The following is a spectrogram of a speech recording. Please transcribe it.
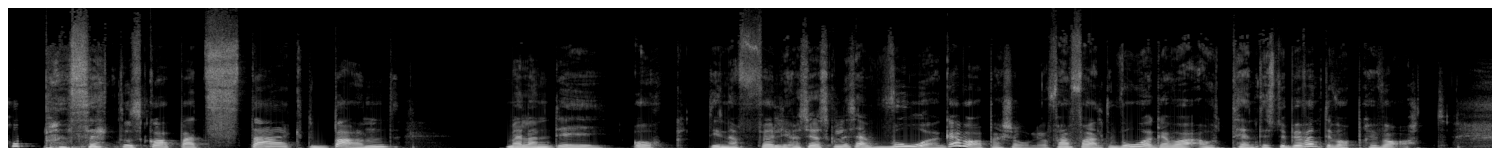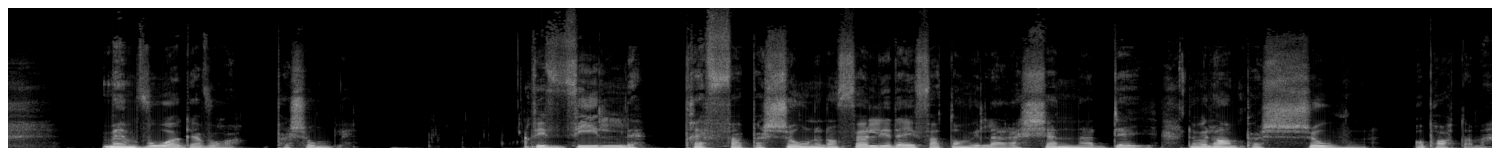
toppensätt att skapa ett starkt band mellan dig och dina följare. Så jag skulle säga våga vara personlig och framförallt våga vara autentisk. Du behöver inte vara privat. Men våga vara personlig. Vi vill träffa personer. De följer dig för att de vill lära känna dig. De vill ha en person att prata med,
